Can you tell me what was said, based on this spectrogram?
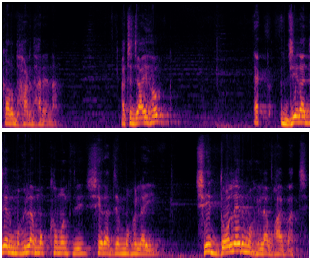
কারও ধার ধারে না। আচ্ছা যাই হোক, এক, যে রাজ্যের মহিলা মুখ্যমন্ত্রী, সে রাজ্যের মহিলাই, সেই দলের মহিলা ভয় পাচ্ছে।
